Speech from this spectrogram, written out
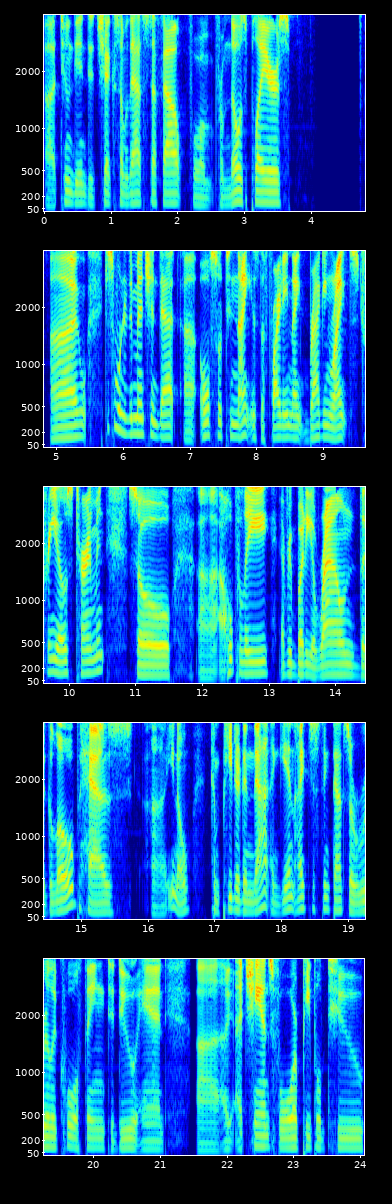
uh, tuned in to check some of that stuff out from from those players. I uh, just wanted to mention that uh, also tonight is the Friday night bragging rights trios tournament. So uh, hopefully everybody around the globe has uh, you know competed in that. Again, I just think that's a really cool thing to do and uh, a, a, chance for people to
